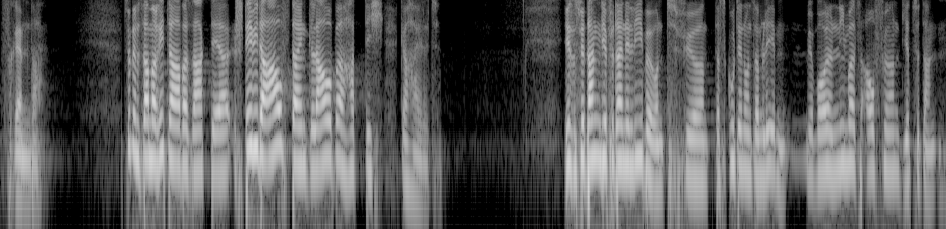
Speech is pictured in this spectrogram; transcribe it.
Fremder? Zu dem Samariter aber sagte er, steh wieder auf, dein Glaube hat dich geheilt. Jesus, wir danken dir für deine Liebe und für das Gute in unserem Leben. Wir wollen niemals aufhören, dir zu danken.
